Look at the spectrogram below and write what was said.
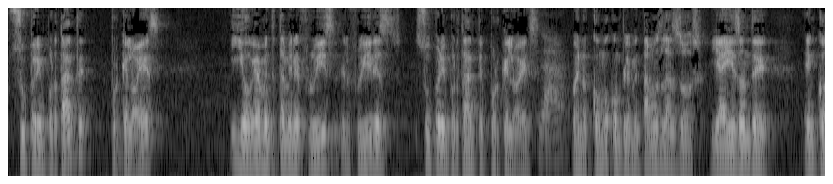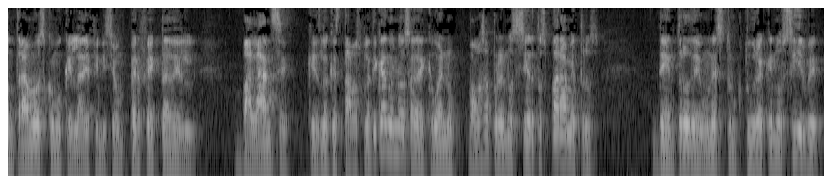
súper importante, porque lo es, y obviamente también el fluir, el fluir es súper importante, porque lo es. Bueno, ¿cómo complementamos las dos? Y ahí es donde encontramos como que la definición perfecta del balance, que es lo que estamos platicando, ¿no? O sea, de que, bueno, vamos a ponernos ciertos parámetros dentro de una estructura que nos sirve,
